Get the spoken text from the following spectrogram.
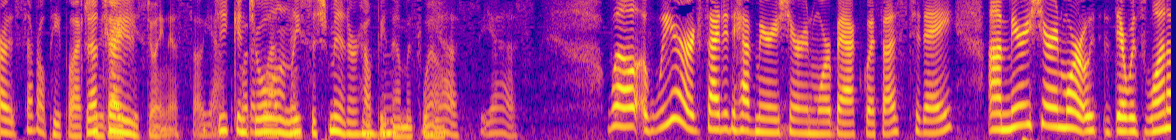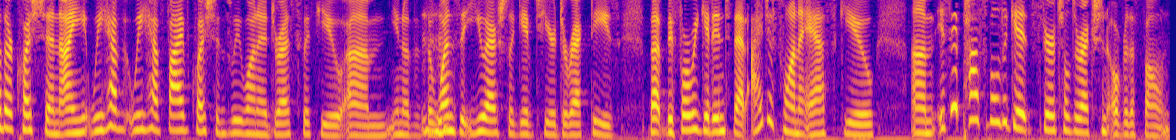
are several people actually That's in the right. doing this. So, yeah, Deacon Joel and. Lisa Schmidt are helping mm-hmm. them as well. Yes, yes. Well, we are excited to have Mary Sharon Moore back with us today. Um, Mary Sharon Moore, there was one other question. I we have we have five questions we want to address with you. Um, you know, the, the Mm-hmm. ones that you actually give to your directees. But before we get into that, I just want to ask you: um, Is it possible to get spiritual direction over the phone?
